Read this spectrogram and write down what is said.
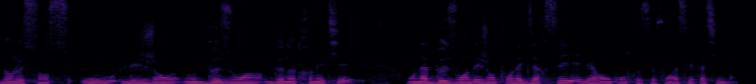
dans le sens où les gens ont besoin de notre métier, on a besoin des gens pour l'exercer et les rencontres se font assez facilement.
